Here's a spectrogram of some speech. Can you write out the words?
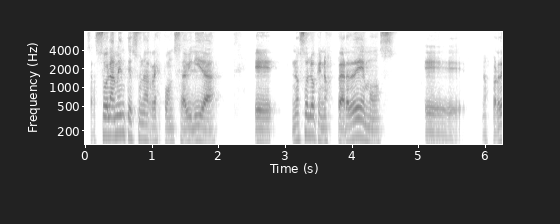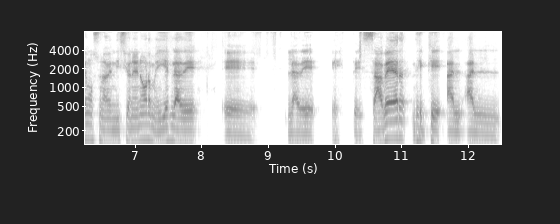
o sea, solamente es una responsabilidad, eh, no solo que nos perdemos, nos perdemos una bendición enorme y es la de, la de este, saber de que al,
